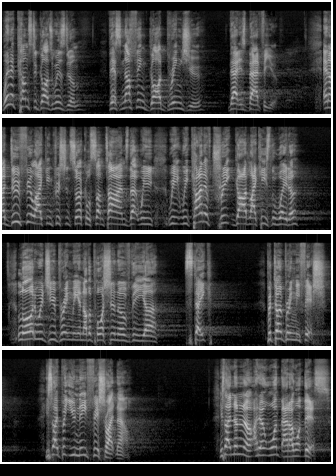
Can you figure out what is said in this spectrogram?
When it comes to God's wisdom, there's nothing God brings you that is bad for you. And I do feel like in Christian circles sometimes that we, we, we kind of treat God like He's the waiter. Lord, would you bring me another portion of the uh, steak? But don't bring me fish. He's like, but you need fish right now. He's like, no, no, no, I don't want that. I want this.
